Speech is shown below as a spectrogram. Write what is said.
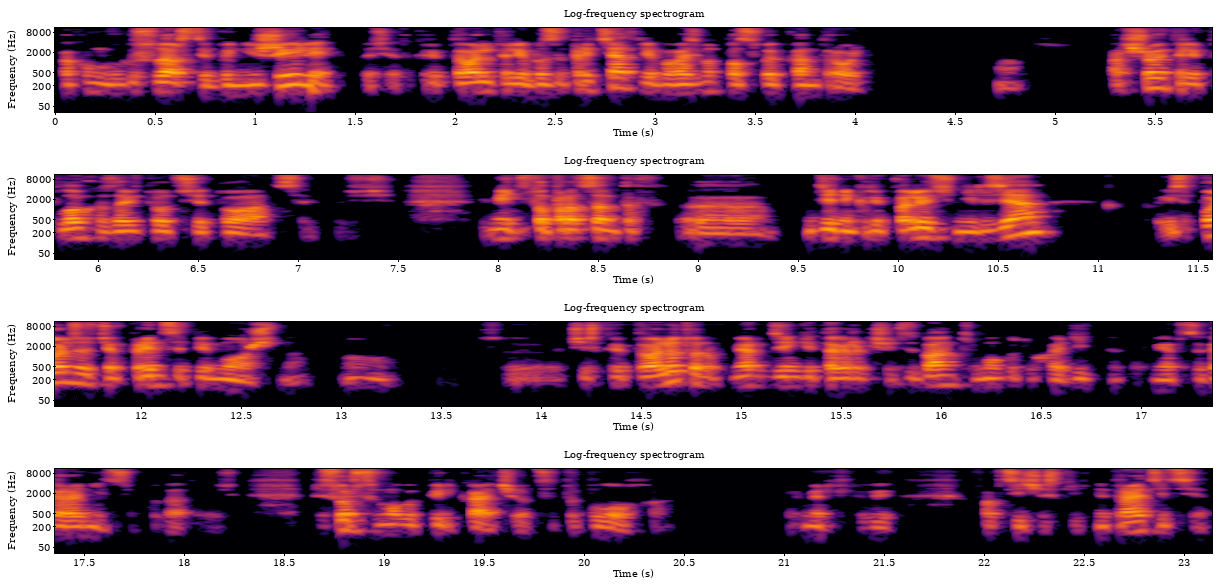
В каком государстве бы ни жили, то есть эту криптовалюту либо запретят, либо возьмут под свой контроль. Хорошо это или плохо, зависит от ситуации. То есть иметь 100% э, денег в криптовалюте нельзя, использовать ее, в принципе, можно. Ну, э, через криптовалюту, например, деньги также через банки могут уходить, например, за границу куда-то. То есть ресурсы могут перекачиваться, это плохо. Например, если вы фактически их не тратите.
